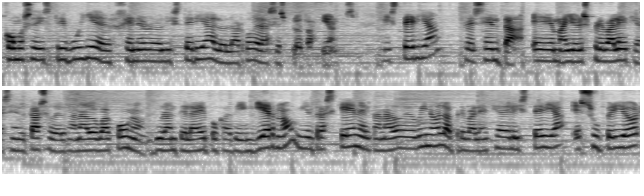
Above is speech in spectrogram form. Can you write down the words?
cómo se distribuye el género de listeria a lo largo de las explotaciones. Listeria presenta eh, mayores prevalencias en el caso del ganado vacuno durante la época de invierno, mientras que en el ganado de ovino la prevalencia de listeria es superior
